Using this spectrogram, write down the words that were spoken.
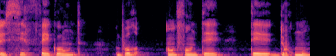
aussi fécondes pour enfanter des tourments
